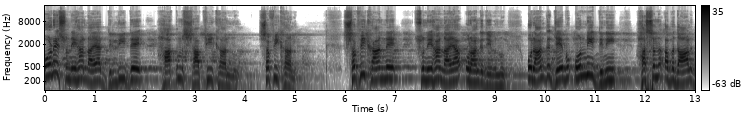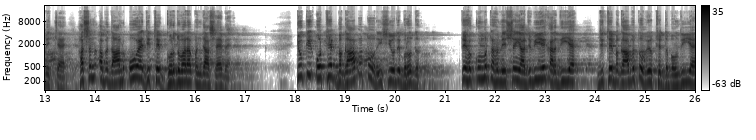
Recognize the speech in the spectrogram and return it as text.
ਉਹਨੇ ਸੁਨੇਹਾ ਲਾਇਆ ਦਿੱਲੀ ਦੇ ਹਾਕਮ ਸਾਫੀ ਖਾਨ ਨੂੰ, ਸਫੀ ਖਾਨ ਸਫੀ ਖਾਨ ਨੇ ਸੁਨੇਹਾ ਲਾਇਆ ਔਰੰਗਜ਼ੇਬ ਨੂੰ। ਔਰੰਗਜ਼ੇਬ ਉਨੀ ਦਿਨੀ ਹਸਨ ਅਬਦਾਲ ਵਿੱਚ ਹੈ। ਹਸਨ ਅਬਦਾਲ ਉਹ ਹੈ ਜਿੱਥੇ ਗੁਰਦੁਆਰਾ ਪੰਜਾ ਸਾਹਿਬ ਹੈ। ਕਿਉਂਕਿ ਉੱਥੇ ਬਗਾਵਤ ਹੋ ਰਹੀ ਸੀ ਉਹਦੇ ਵਿਰੁੱਧ ਤੇ ਹਕੂਮਤ ਹਮੇਸ਼ਾ ਹੀ ਅੱਜ ਵੀ ਇਹ ਕਰਦੀ ਹੈ ਜਿੱਥੇ ਬਗਾਵਤ ਹੋਵੇ, ਉੱਥੇ ਦਬਾਉਂਦੀ ਹੈ।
